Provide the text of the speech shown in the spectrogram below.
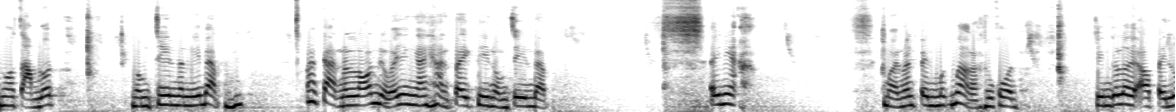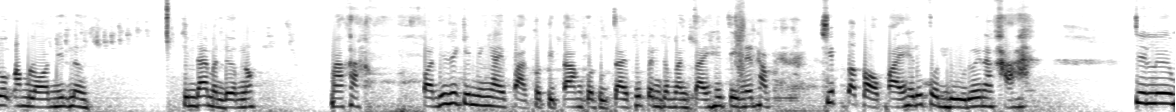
นัวสามรสขนมจีนวันนี้แบบ อากาศมันร้อนหรือว่ายังไงหันไปอีกทีขนมจีนแบบ ไอเนี่ย เหมือนมันเป็นมึกมือกอะทุกคนจินก็เลยเอาไปลวกน้ำร้อนนิดนึง กินได้เหมือนเดิมเนาะมาค่ะก่อนที่จะกินยังไงฝากกดติดตามกดถูกใจเพื่อเป็นกำลังใจให้จีนได้ทำคลิปต่อๆไปให้ทุกคนดูด้วยนะคะ จีนลืม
